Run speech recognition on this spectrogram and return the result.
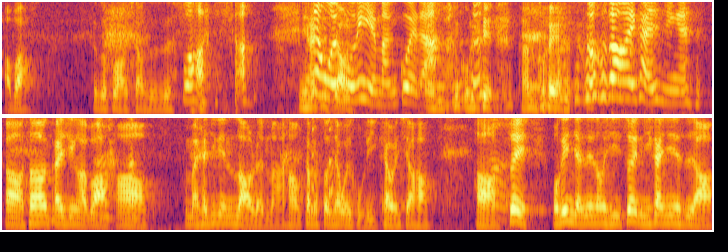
好不好？这个不好笑是不是？不好笑，你还是维鼓励也蛮贵的啊，蛮鼓励，蛮贵啊。收到会开心哎。哦，收到开心好不好？哦，买台积电的老人嘛，哈、干嘛送人家维鼓励？开玩笑哈。好，嗯所以我跟你讲这些东西，所以你看这件事哦、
